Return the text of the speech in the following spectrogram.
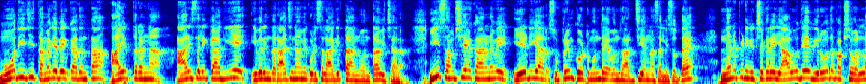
ಮೋದಿಜಿ ತಮಗೆ ಬೇಕಾದಂಥ ಆಯುಕ್ತರನ್ನ ಆರಿಸಲಿಕ್ಕಾಗಿಯೇ ಇವರಿಂದ ರಾಜೀನಾಮೆ ಕೊಡಿಸಲಾಗಿತ್ತ ಅನ್ನುವಂಥ ವಿಚಾರ. ಈ ಸಂಶಯ ಕಾರಣವೇ A D R supreme court ಮುಂದೆ ಒಂದು ಅರ್ಜಿಯನ್ನ ಸಲ್ಲಿಸುತ್ತೆ. ನೆನಪಿಡಿ ವೀಕ್ಷಕರೇ, ಯಾವುದೇ ವಿರೋಧ ಪಕ್ಷವಲ್ಲ,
